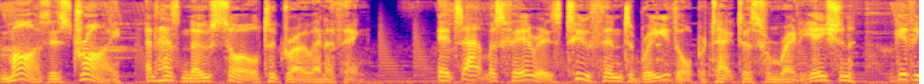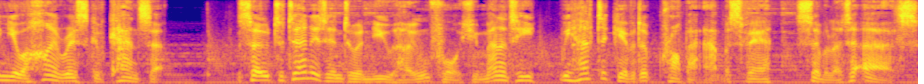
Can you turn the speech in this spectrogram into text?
Mars is dry and has no soil to grow anything. Its atmosphere is too thin to breathe or protect us from radiation, giving you a high risk of cancer. So, to turn it into a new home for humanity, we have to give it a proper atmosphere similar to Earth's.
